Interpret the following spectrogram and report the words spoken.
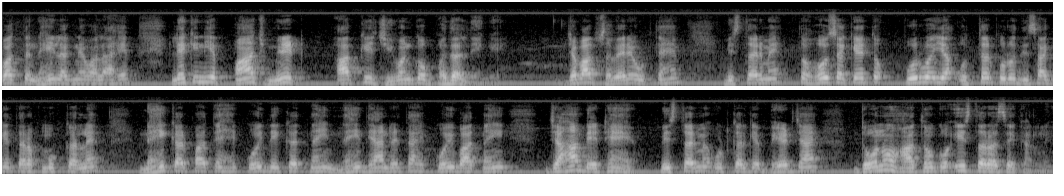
वक्त नहीं लगने वाला है, लेकिन ये पाँच मिनट आपके जीवन को बदल देंगे। जब आप सवेरे उठते हैं बिस्तर में तो हो सके तो पूर्व या उत्तर पूर्व दिशा की तरफ़ मुख कर लें, नहीं कर पाते हैं, कोई दिक्कत नहीं नहीं ध्यान रहता है, कोई बात नहीं। जहाँ बैठे हैं, बिस्तर में उठ करके बैठ जाएँ दोनों हाथों को इस तरह से कर लें।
